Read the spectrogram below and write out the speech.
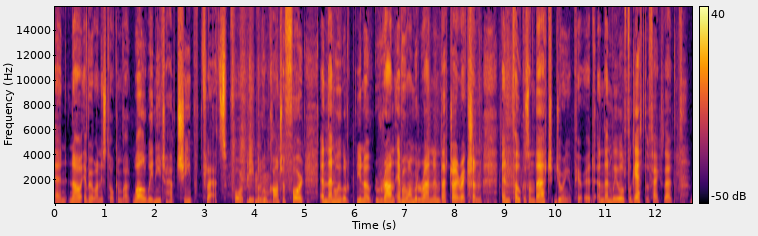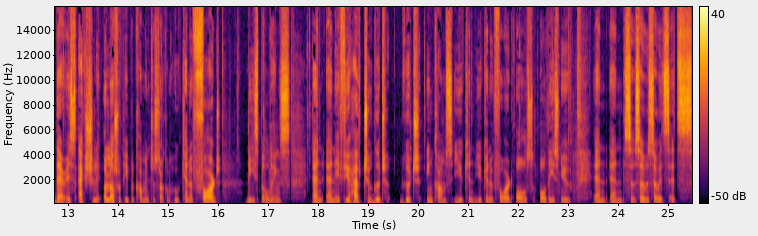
And now everyone is talking about, well, we need to have cheap flats for people who can't afford, and then we will, you know, run. Everyone will run in that direction, and focus on that during a period, and then we will forget the fact that there is actually a lot of people coming to Stockholm who can afford these buildings. And and if you have two good good incomes, you can you can afford all all these new, and and so so so it's it's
